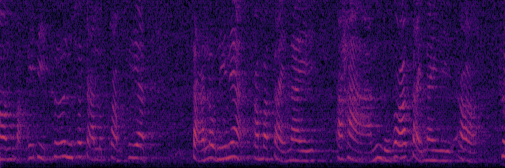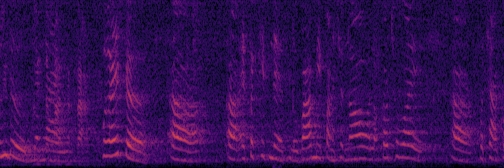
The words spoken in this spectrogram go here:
นอนหลับให้ดีขึ้น ช่วยการลดความเครียด สารเหล่านี้เนี่ยเอามาใส่ในอาหารหรือว่าใส่ใน เอ่อเครื่องดื่มยังไงต่างๆเพื่อให้เกิดเอ่อเอ่อ effectiveness หรือว่ามี functional แล้วก็ช่วยเอ่อประชาก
